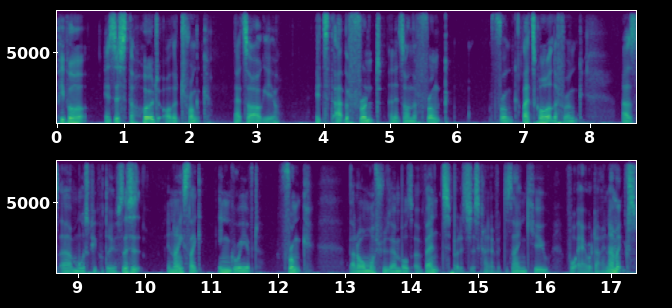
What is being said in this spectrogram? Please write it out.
people is this the hood or the trunk? Let's argue. It's at the front and it's on the frunk. Frunk. Let's call it the frunk, as uh, most people do. So this is a nice, like, engraved frunk that almost resembles a vent, but it's just kind of a design cue for aerodynamics.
